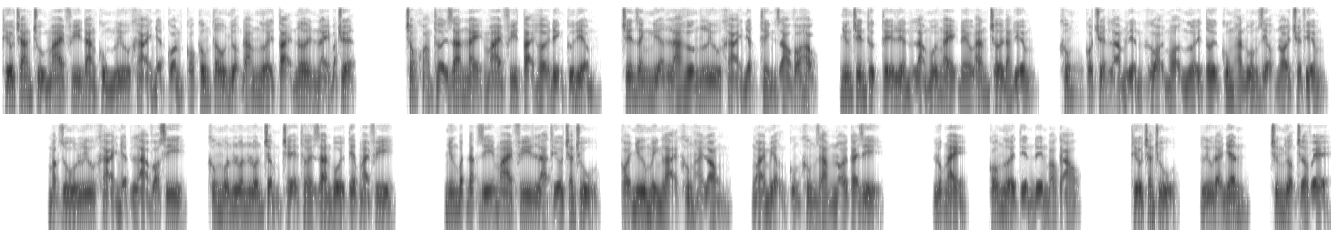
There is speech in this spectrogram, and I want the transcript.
Thiếu trang chủ mai phi đang cùng lưu khải nhật còn có công tâu nhượng đám người tại nơi này bắt chuyện. Trong khoảng thời gian này mai phi tại hợi định cứ điểm, trên danh nghĩa là hướng lưu khải nhật thỉnh giáo võ học, nhưng trên thực tế liền là mỗi ngày đều ăn chơi đàng điếm, không có chuyện làm liền gọi mọi người tới cùng hắn uống rượu nói chuyện tiếm. mặc dù lưu khải nhật là võ si, không muốn luôn luôn chậm trễ thời gian buổi tiếp mai phi, nhưng bất đắc dĩ mai phi là thiếu trang chủ, coi như mình lại không hài lòng, ngoài miệng cũng không dám nói cái gì. Lúc này có người tiến đến báo cáo. Thiếu trang chủ, lưu đại nhân, trương nhượng trở về.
